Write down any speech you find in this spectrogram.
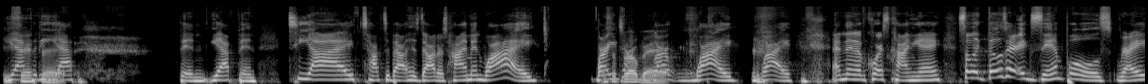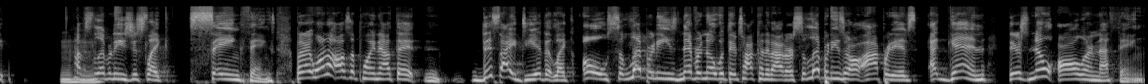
He yappity yapping, yapping. T.I. talked about his daughter's hymen. Why? Why That's are you talking? Why? Why? Why? and then of course Kanye. So like those are examples, right? Mhm. of celebrities just like saying things. But I want to also point out that this idea that like, oh, celebrities never know what they're talking about or celebrities are all operatives. Again, there's no all or nothing.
